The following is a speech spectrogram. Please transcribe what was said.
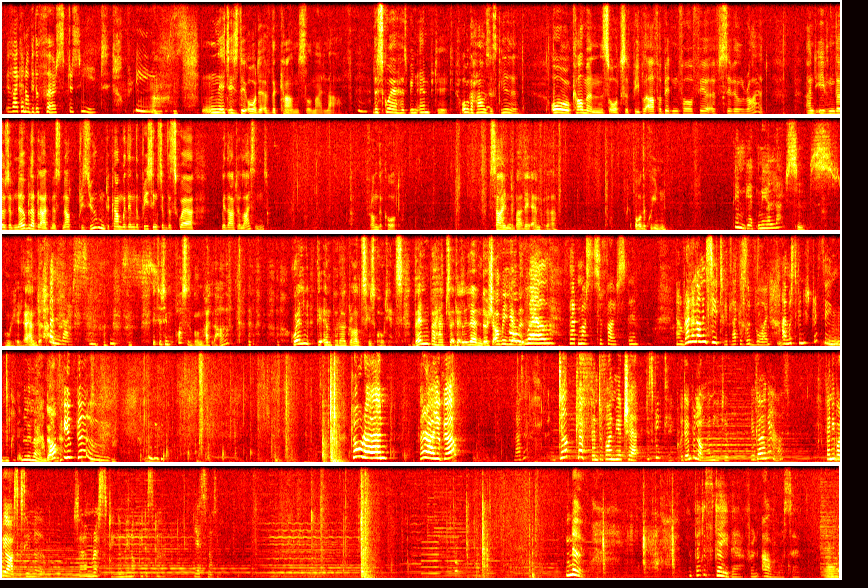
if I cannot be the first to see it? Please. It is the order of the council, my love. Hmm. The square has been emptied, all the houses cleared. All common sorts of people are forbidden for fear of civil riot. And even those of nobler blood must not presume to come within the precincts of the square without a license. From the court. Signed by the emperor or the queen. Then get me a license. Oh, Lilander. A license. It is impossible, my love. When the Emperor grants his audience, then perhaps, uh, Lender, shall we... uh, Oh, well, that must suffice then. Now run along and see to it like a good boy. I must finish dressing. Lilander. Off you go. Cloran! Where are you, girl? Madam? Tell Clefin to find me a chair, discreetly. But don't be long, I need you. You're going out? If anybody asks, you know. Resting and may not be disturbed. Yes, madam. No. You'd better stay there for an hour or so.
